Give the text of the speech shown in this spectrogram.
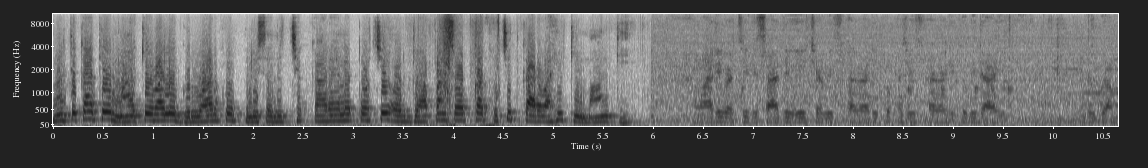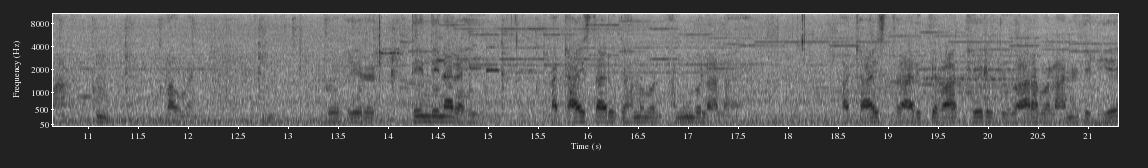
मृतका के मायके वाले गुरुवार को पुलिस अधीक्षक कार्यालय पहुँचे और ज्ञापन सौंपकर उचित कार्यवाही की मांग की। हमारी बच्ची की शादी हुई चौबीस फरवरी को पच्चीस फरवरी को विदाई दुर्गमा बावन तो फिर तीन दिन रही। अट्ठाईस तारीख को हमें हमने बुला लाया। अट्ठाईस तारीख के बाद फिर दोबारा बुलाने के लिए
